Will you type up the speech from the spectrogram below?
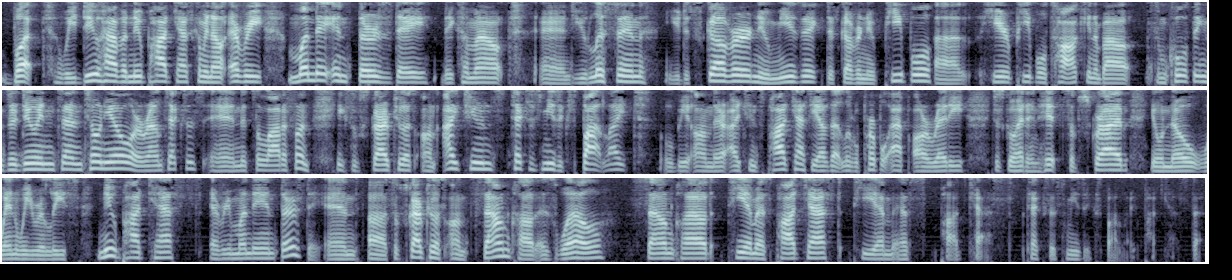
But we do have a new podcast coming out every Monday and Thursday. They come out and you listen, you discover new music, discover new people, uh, hear people talking about some cool things they're doing in San Antonio or around Texas, and it's a lot of fun. You can subscribe to us on iTunes. Texas Music Spotlight will be on their iTunes podcast. You have that little purple app already. Just go ahead and hit subscribe. You'll know when we release new podcasts every Monday and Thursday. And uh, subscribe to us on SoundCloud as well. SoundCloud, TMS Podcast, TMS Podcast, Texas Music Spotlight Podcast. That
